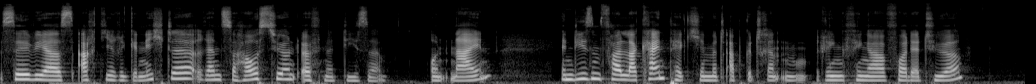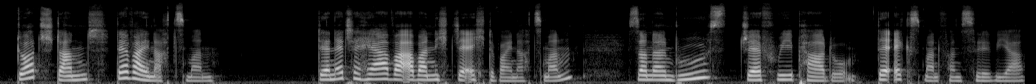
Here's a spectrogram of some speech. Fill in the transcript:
Sylvias achtjährige Nichte, rennt zur Haustür und öffnet diese. Und nein, in diesem Fall lag kein Päckchen mit abgetrenntem Ringfinger vor der Tür. Dort stand der Weihnachtsmann. Der nette Herr war aber nicht der echte Weihnachtsmann, sondern Bruce Jeffrey Pardo, der Ex-Mann von Sylvia.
